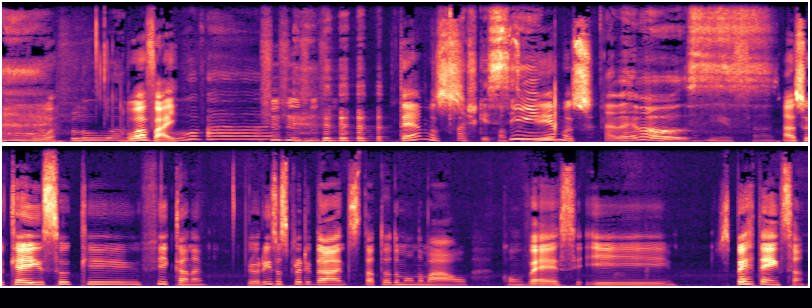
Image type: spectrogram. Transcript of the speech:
Ah, Lua. Lua. Lua vai. Lua vai. Temos? Acho que sim. Conseguimos? Isso. Acho que é isso que fica, né? Prioriza as prioridades, tá todo mundo mal, converse e pertença.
